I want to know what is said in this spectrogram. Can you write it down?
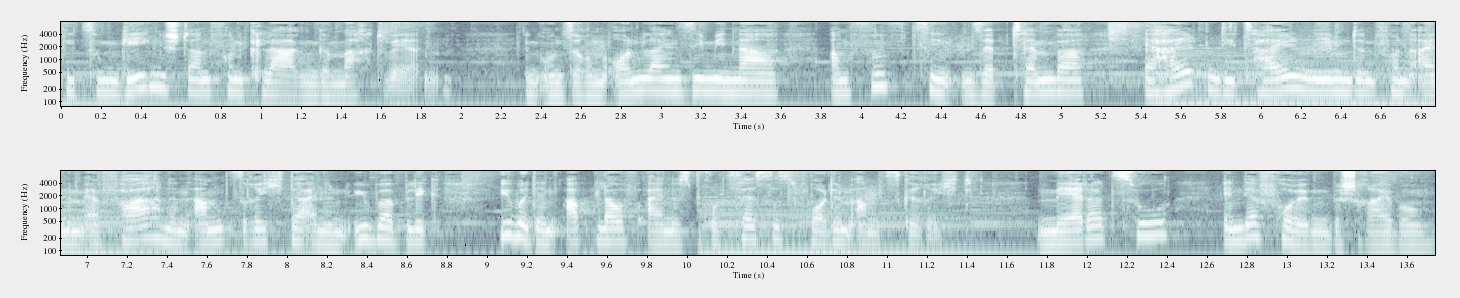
die zum Gegenstand von Klagen gemacht werden. In unserem Online-Seminar am 15. September erhalten die Teilnehmenden von einem erfahrenen Amtsrichter einen Überblick über den Ablauf eines Prozesses vor dem Amtsgericht. Mehr dazu in der Folgenbeschreibung.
